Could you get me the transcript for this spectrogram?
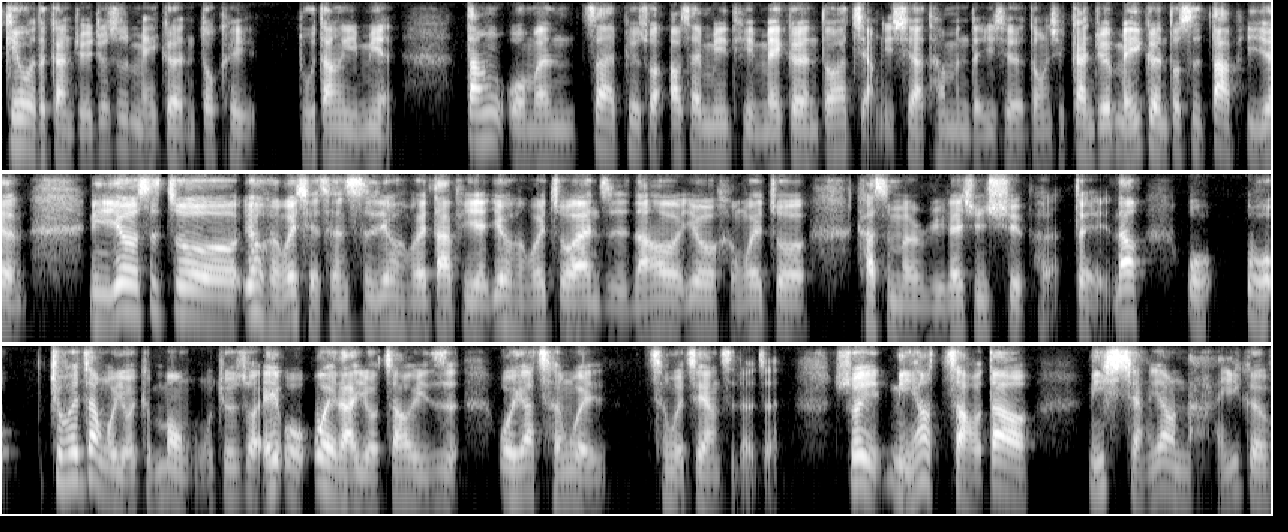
给我的感觉就是每个人都可以独当一面。当我们在比如说 outside meeting，每个人都要讲一下他们的一些的东西，感觉每一个人都是大 PM，你又是做又很会写程式，又很会大 PM，又很会做案子，然后又很会做 customer relationship，对，那我我就会让我有一个梦，我就是说，哎，我未来有朝一日我要成为成为这样子的人，所以你要找到你想要哪一个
